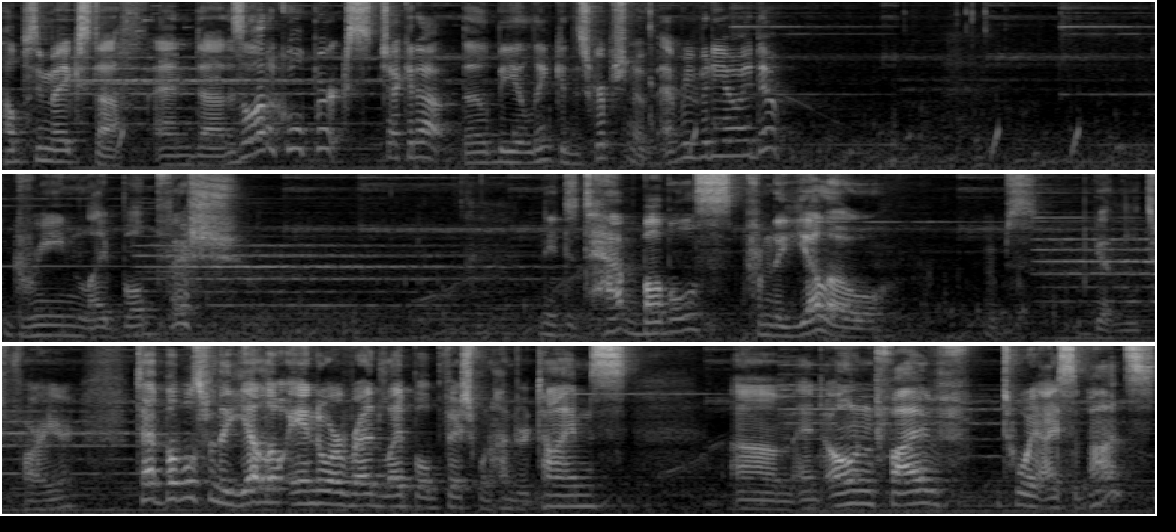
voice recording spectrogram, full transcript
helps me make stuff. And uh, there's a lot of cool perks. Check it out. There'll be a link in the description of every video I do. Green light bulb fish. Need to tap bubbles from the yellow... Oops get a little too far here. Tap bubbles from the yellow and or red light bulb fish 100 times. Um, and own five toy isopods.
